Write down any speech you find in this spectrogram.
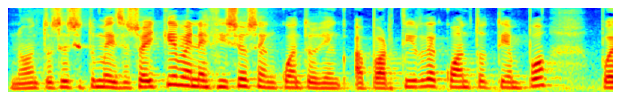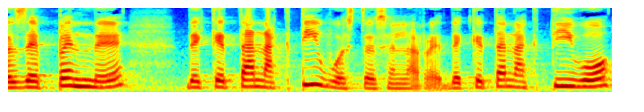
¿no? Entonces, si tú me dices, oye, ¿qué beneficios encuentro y a partir de cuánto tiempo? Pues depende de qué tan activo estés en la red, de qué tan activo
